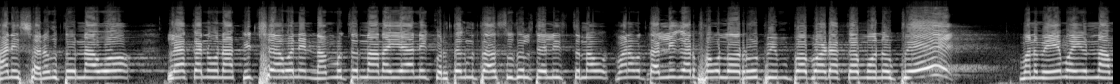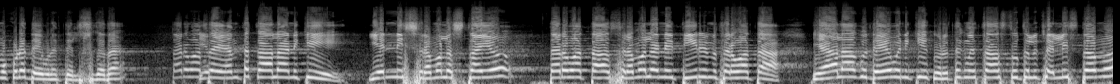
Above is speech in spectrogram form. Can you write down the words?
అని సనుగుతున్నావో లేక నువ్వు నాకు ఇచ్చావని నమ్ముతున్నానయ్యా అని కృతజ్ఞతాస్థుతులు చెల్లిస్తున్నావు. మనం తల్లి గర్భంలో రూపింపబడక మునుపే మనం ఏమై ఉన్నామో కూడా దేవునికి తెలుసు కదా. తర్వాత ఎంత కాలానికి ఎన్ని శ్రమలు వస్తాయో తర్వాత ఆ శ్రమలన్నీ తీరిన తర్వాత ఎలాగు దేవునికి కృతజ్ఞతాస్థుతులు చెల్లిస్తామో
